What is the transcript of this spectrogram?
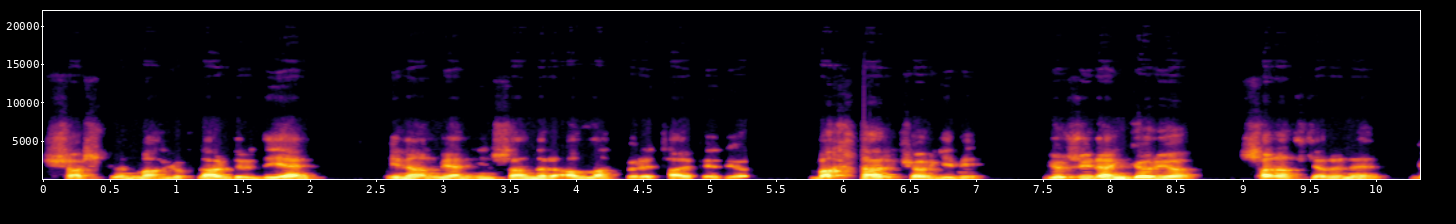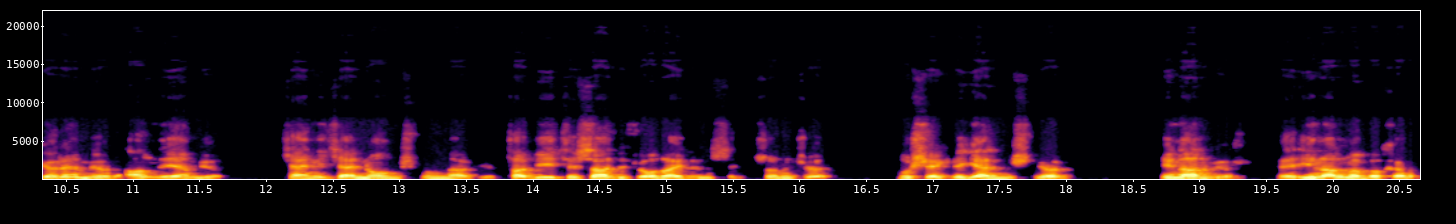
şaşkın mahluklardır diye inanmayan insanları Allah böyle tarif ediyor. Bakar kör gibi. Gözüyle görüyor, sanatkarını göremiyor, anlayamıyor. Kendi kendine olmuş bunlar diyor. Tabii tesadüfi olayların sonucu bu şekle gelmiş diyor. İnanmıyor. E inanma bakalım.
